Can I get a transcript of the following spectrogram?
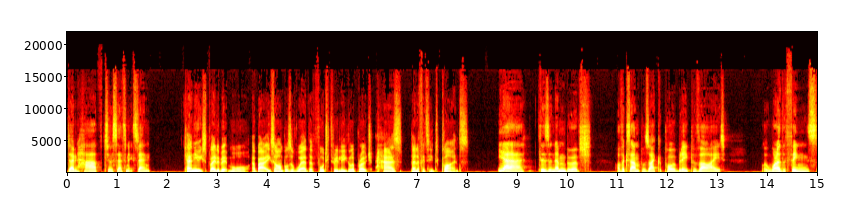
don't have to a certain extent. Can you explain a bit more about examples of where the 43 legal approach has benefited clients? Yeah, there's a number of of examples I could probably provide. One of the things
